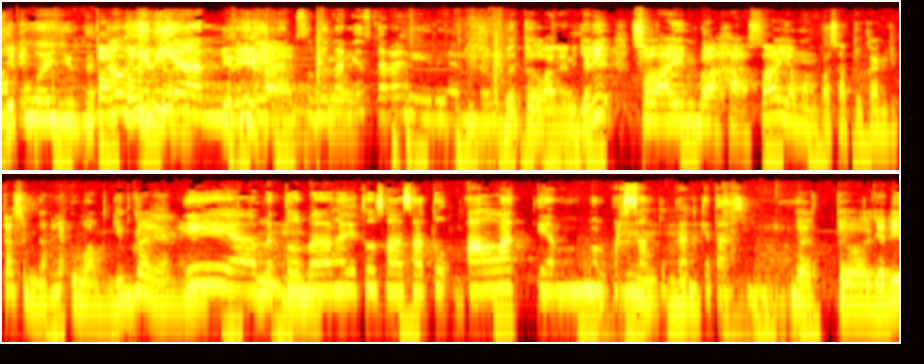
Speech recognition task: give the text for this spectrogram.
Jadi Papua juga. Papua oh, juga Irian. ada. Irian, Sebutannya sekarang Irian. betul kan ini. Jadi selain bahasa yang mempersatukan kita sebenarnya uang juga ya. Neni? Iya, betul Hmm. banget itu salah satu alat yang mempersatukan Hmm, hmm. kita semua. Betul. Jadi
